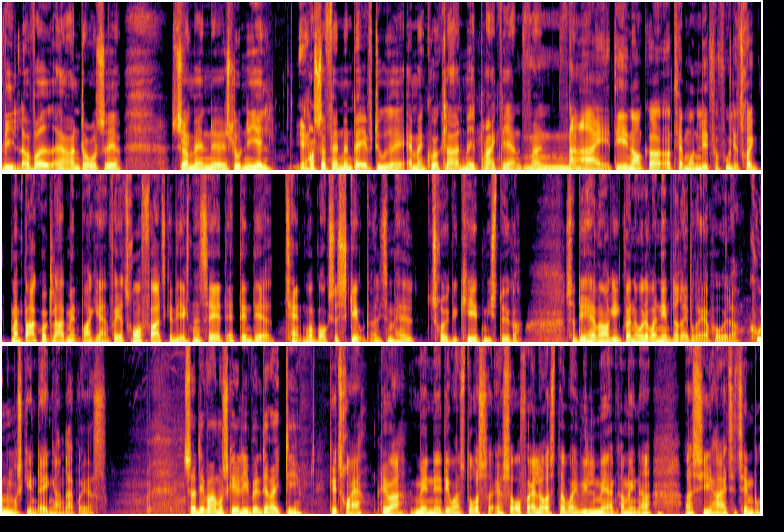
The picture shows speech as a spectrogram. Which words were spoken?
vild og vred af andre årsager, så Ja. man øh, slog den ihjel. Ja. Og så fandt man bagefter ud af, at man kunne have klaret det med et brækjern fra en... Nej, det er nok at, at tage munden lidt for fuld. Jeg tror ikke, man bare kunne have klaret det med et brækjern, for jeg tror faktisk, at Eriksen sagde, at, at den der tand var vokset skævt og ligesom havde trykket kæben i stykker. Så det her var nok ikke var noget, der var nemt at reparere på, eller kunne måske endda ikke engang repareres. Så det var måske alligevel det rigtige. Det tror jeg, det var. Men øh, det var en stor sor- sorg for alle os, der var i vilde med at komme ind og, og sige hej til Tempo.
